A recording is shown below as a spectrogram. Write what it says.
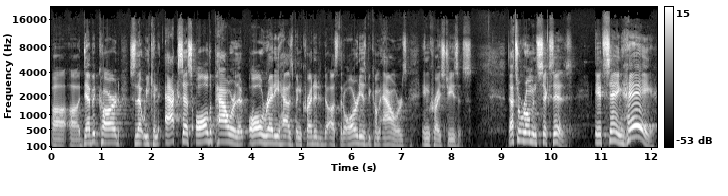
uh, uh, debit card so that we can access all the power that already has been credited to us, that already has become ours in Christ Jesus. That's what Romans 6 is. It's saying, hey,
